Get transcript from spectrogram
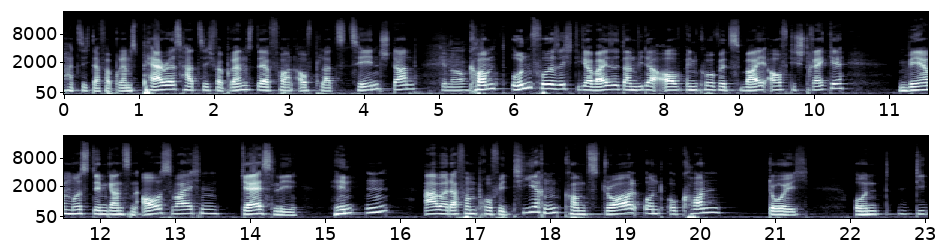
hat sich da verbremst? Paris hat sich verbremst, der von auf Platz 10 stand Genau. kommt unvorsichtigerweise dann wieder auf, in Kurve 2 auf die Strecke. Wer muss dem Ganzen ausweichen? Gasly. Hinten, aber davon profitieren, kommt Stroll und Ocon durch. Und die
